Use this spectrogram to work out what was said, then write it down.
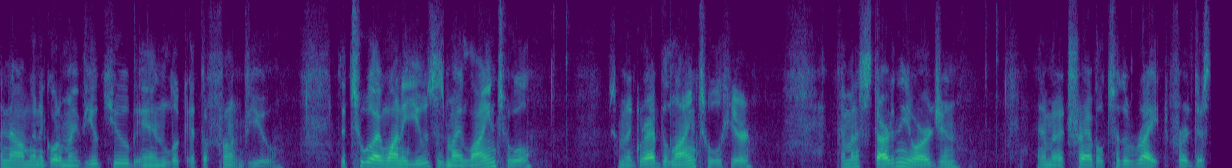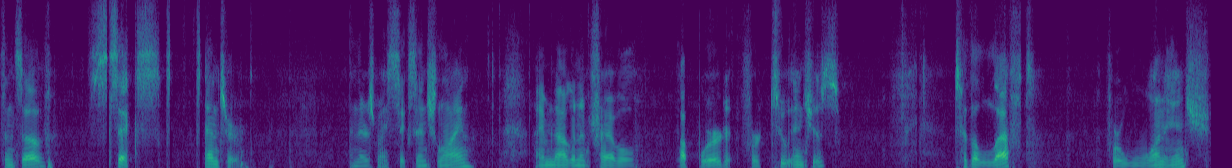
And now I'm going to go to my view cube and look at the front view. The tool I want to use is my line tool. So I'm going to grab the line tool here. I'm going to start in the origin and I'm going to travel to the right for a distance of 6. Enter. And there's my 6 inch line. I'm now going to travel upward for 2 inches. To the left for one inch.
